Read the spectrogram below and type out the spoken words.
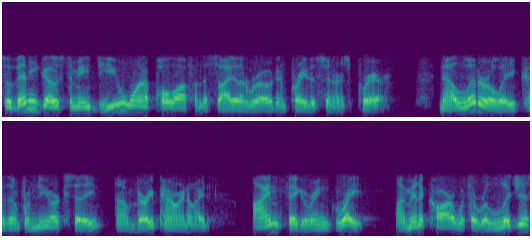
So then he goes to me, Do you want to pull off on the side of the road and pray the sinner's prayer? Now, literally, because I'm from New York City and I'm very paranoid, I'm figuring, great. I'm in a car with a religious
